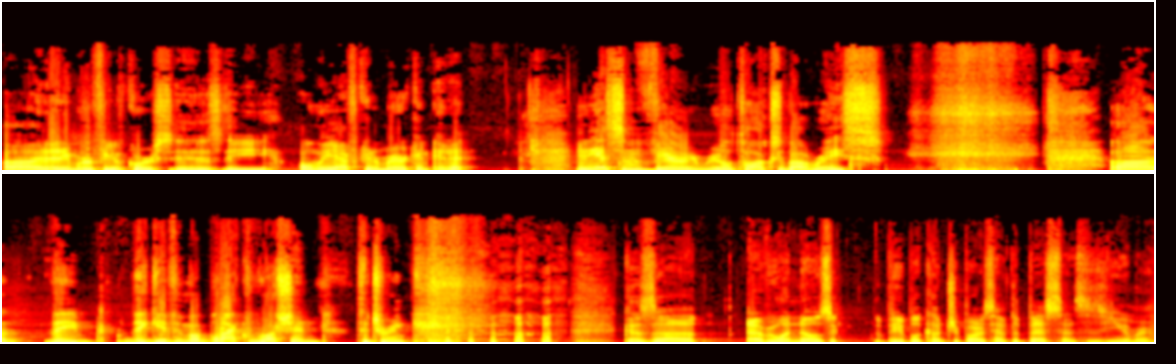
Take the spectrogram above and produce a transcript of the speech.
Uh, and Eddie Murphy, of course, is the only African American in it and he has some very real talks about race. Uh, they they give him a black Russian to drink. Because uh, everyone knows that the people at country bars have the best senses of humor.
